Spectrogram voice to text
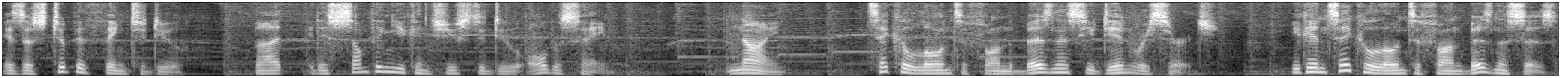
is a stupid thing to do, but it is something you can choose to do all the same. 9. Take a loan to fund a business you didn't research. You can take a loan to fund businesses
